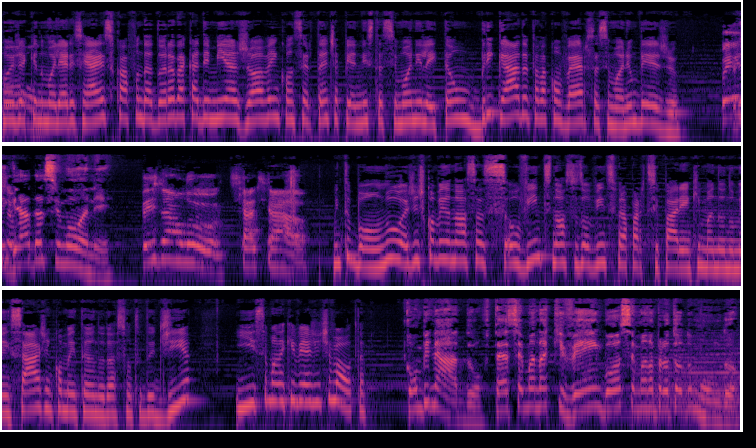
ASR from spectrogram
hoje aqui no Mulheres Reais com a fundadora da Academia Jovem Concertante, a pianista Simone Leitão. Obrigada pela conversa, Simone. Um beijo. beijo. Obrigada, Simone. Beijão, Lu. Tchau, tchau. Muito bom. Lu, a gente convida nossas ouvintes, nossos ouvintes para participarem aqui mandando mensagem, comentando do assunto do dia. E semana que vem a gente volta. Combinado. Até semana que vem. Boa semana para todo mundo.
